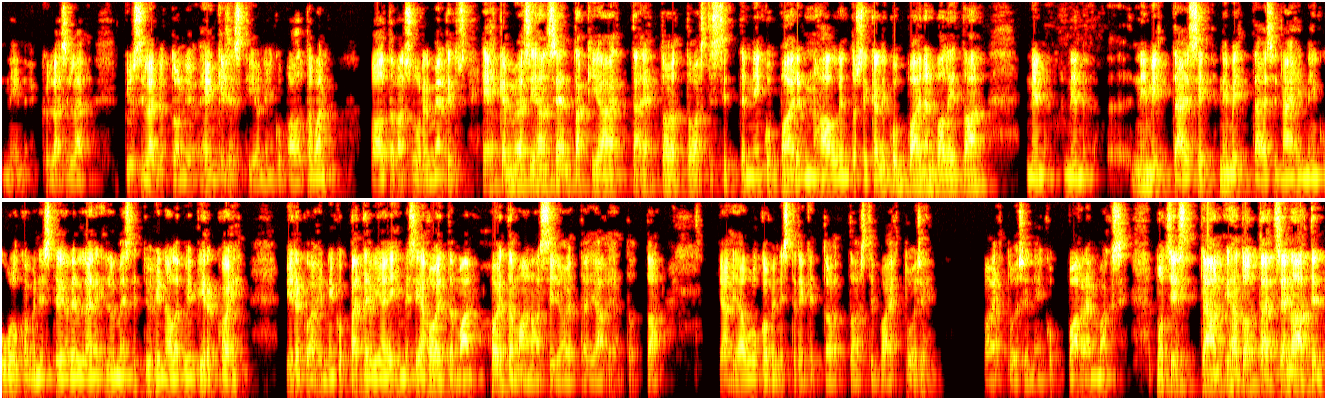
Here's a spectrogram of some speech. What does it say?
niin kyllä sillä, kyllä sillä nyt on henkisesti jo niin kuin valtavan, valtavan suuri merkitys. Ehkä myös ihan sen takia, että, että toivottavasti sitten niin kuin Bidenin hallinto, sikäli kun Biden valitaan, niin, niin nimittäisi, nimittäisi näihin niin kuin ulkoministeriöiden ilmeisesti tyhjinä oleviin virkoihin, virkoihin niin kuin päteviä ihmisiä hoitamaan, hoitamaan asioita, ja, ja, tota, ja, ja ulkoministerikin toivottavasti vaihtuisi, vaihtuisi niin kuin paremmaksi. Mutta siis tämä on ihan totta, että senaatin,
